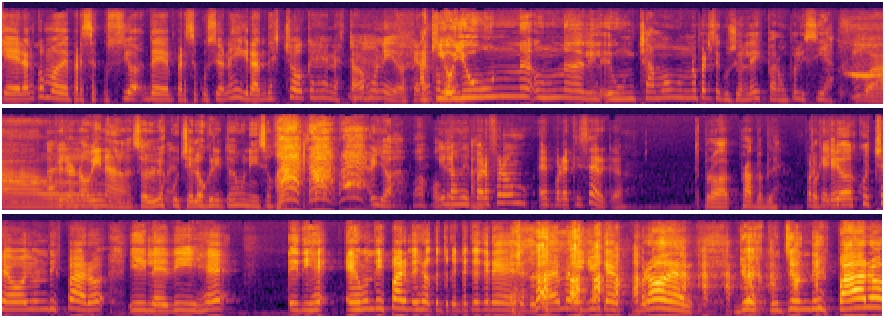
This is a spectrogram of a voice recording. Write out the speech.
que eran como de persecución de persecuciones y grandes choques en Estados Unidos. que Aquí como- hoy hubo un, una- un chamo, una persecución, le disparó a un policía. Wow. Pero no vi nada, solo lo escuché los gritos en inicio. ¡Ah, ah, ah! Y yo, ah, wow, ok, Y los ajá. disparos fueron eh, por aquí cerca. Proba- probable. ¿Por Porque qué? yo escuché hoy un disparo y le dije, y dije, es un disparo. Y me dijo, ¿qué tú qué te qué crees? Que tú en Medellín. Que, brother, yo escuché un disparo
